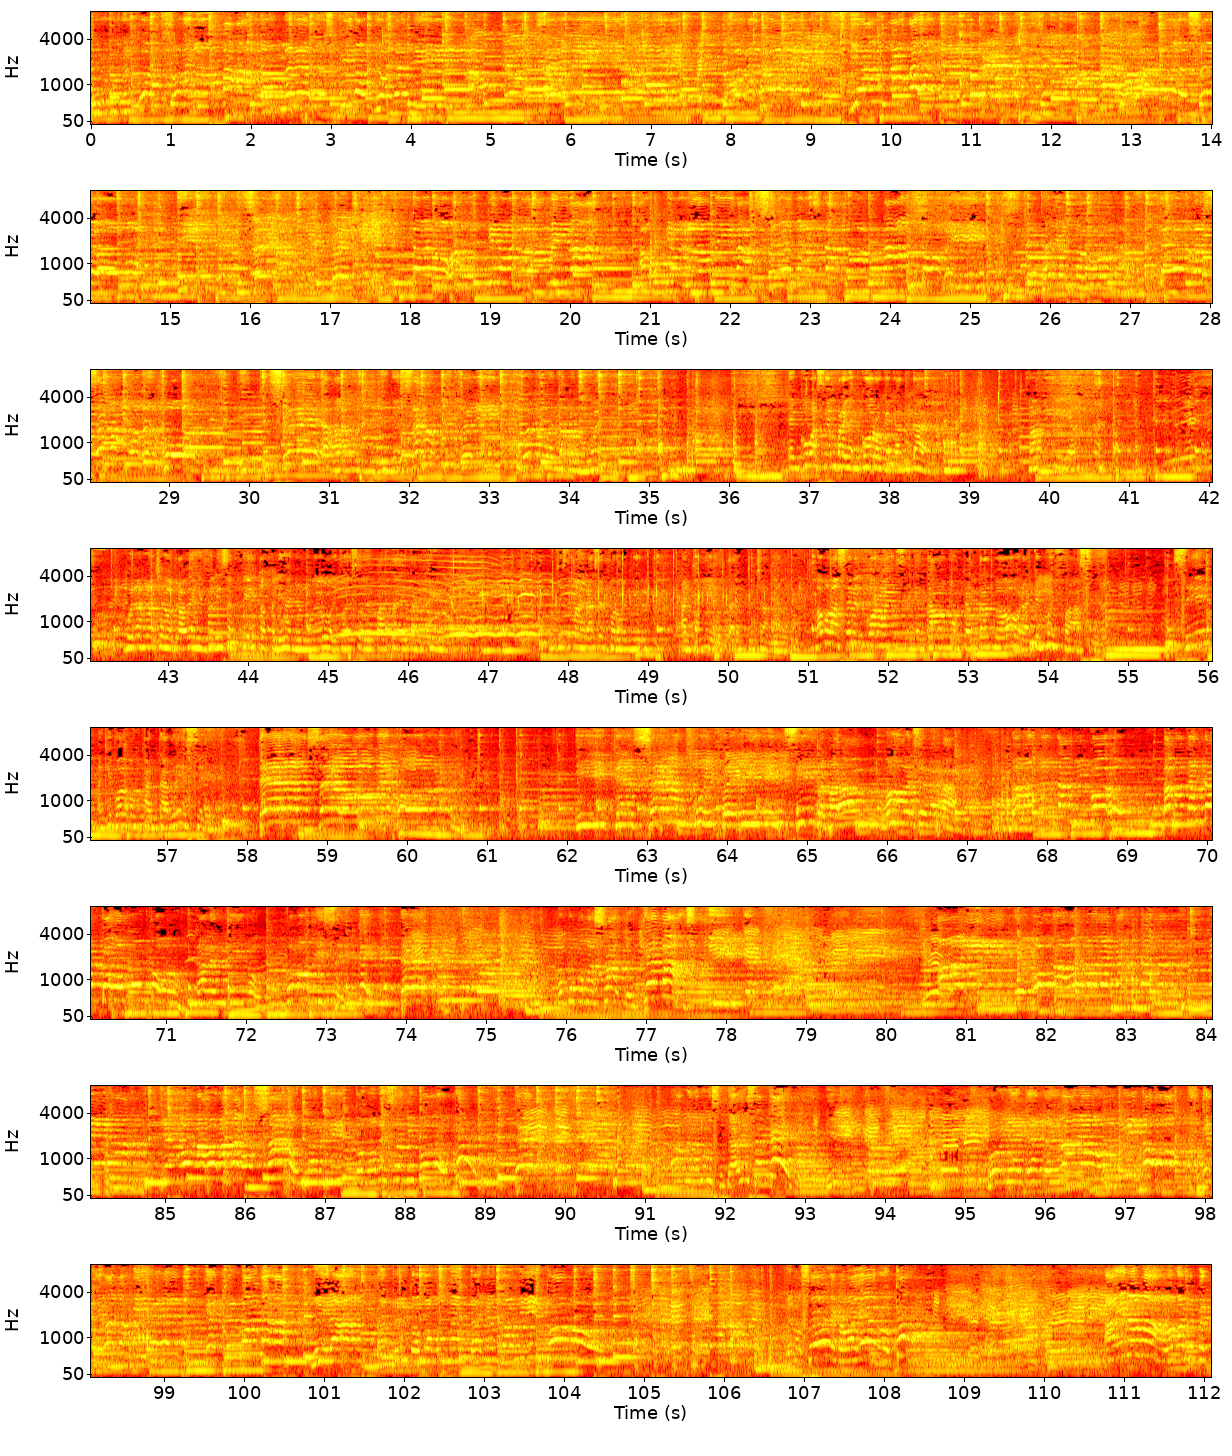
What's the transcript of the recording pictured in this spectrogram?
Pero y felices fiestas, feliz año nuevo y todo eso de parte de Tartín. Muchísimas gracias por venir aquí y estar escuchándonos. Vamos a hacer el coro ese que estábamos cantando ahora, que es muy fácil. ¿Sí? Aquí podemos cantar, dice, te deseo lo mejor y que seas muy feliz. ¿Sí? ¿Preparado? Poco más Yo no sé, caballero, ¿qué? Ahí nada más, vamos a repetir.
